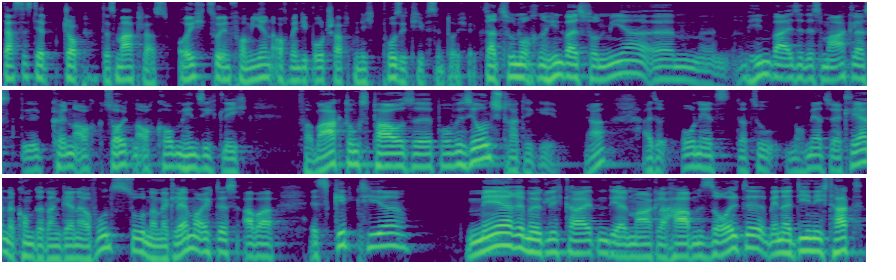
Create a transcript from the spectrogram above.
Das ist der Job des Maklers, euch zu informieren, auch wenn die Botschaften nicht positiv sind durchwegs. Dazu noch ein Hinweis von mir. Ähm, Hinweise des Maklers äh, können auch, sollten auch kommen hinsichtlich Vermarktungspause, Provisionsstrategie. Ja, also ohne jetzt dazu noch mehr zu erklären, da kommt er dann gerne auf uns zu und dann erklären wir euch das. Aber es gibt hier mehrere Möglichkeiten, die ein Makler haben sollte. Wenn er die nicht hat,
